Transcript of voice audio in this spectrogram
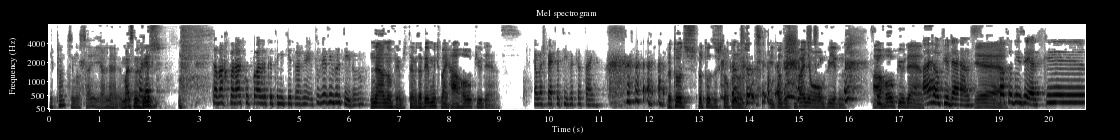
e pronto, não sei, olha, mais uma olha, vez. Estava a reparar que o quadro que eu tenho aqui atrás de mim, tu vês invertido? Não, não vemos. Estamos a ver muito bem. I hope you dance. É uma expectativa que eu tenho. Para todos, para todos os que estão connosco e todos os que venham a ouvir-nos. I hope you dance. I hope you dance. Yeah. Só para dizer que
